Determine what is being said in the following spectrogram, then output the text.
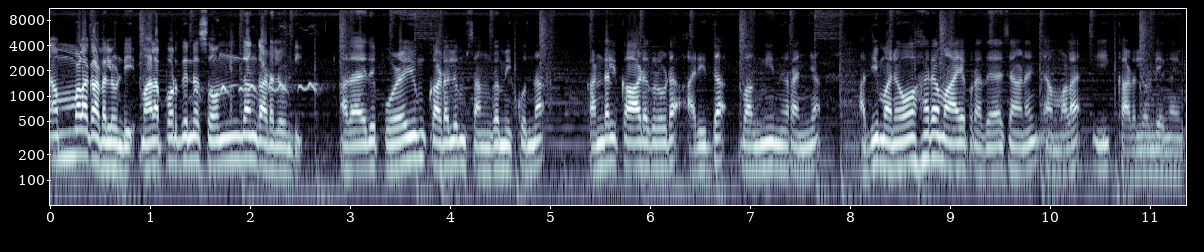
നമ്മളെ കടലുണ്ടി മലപ്പുറത്തിന്റെ സ്വന്തം കടലുണ്ടി. അതായത് പുഴയും കടലും സംഗമിക്കുന്ന കണ്ടൽക്കാടുകളുടെ അരിത ഭംഗി നിറഞ്ഞ അതിമനോഹരമായ പ്രദേശമാണ് നമ്മളെ ഈ കടലുണ്ടി എങ്ങനെ.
